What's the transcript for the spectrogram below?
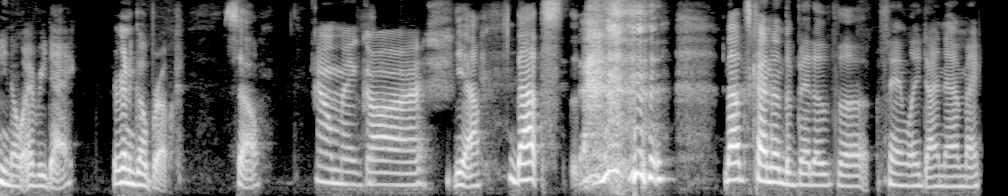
you know every day you're gonna go broke so Oh my gosh. yeah that's that's kind of the bit of the family dynamic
